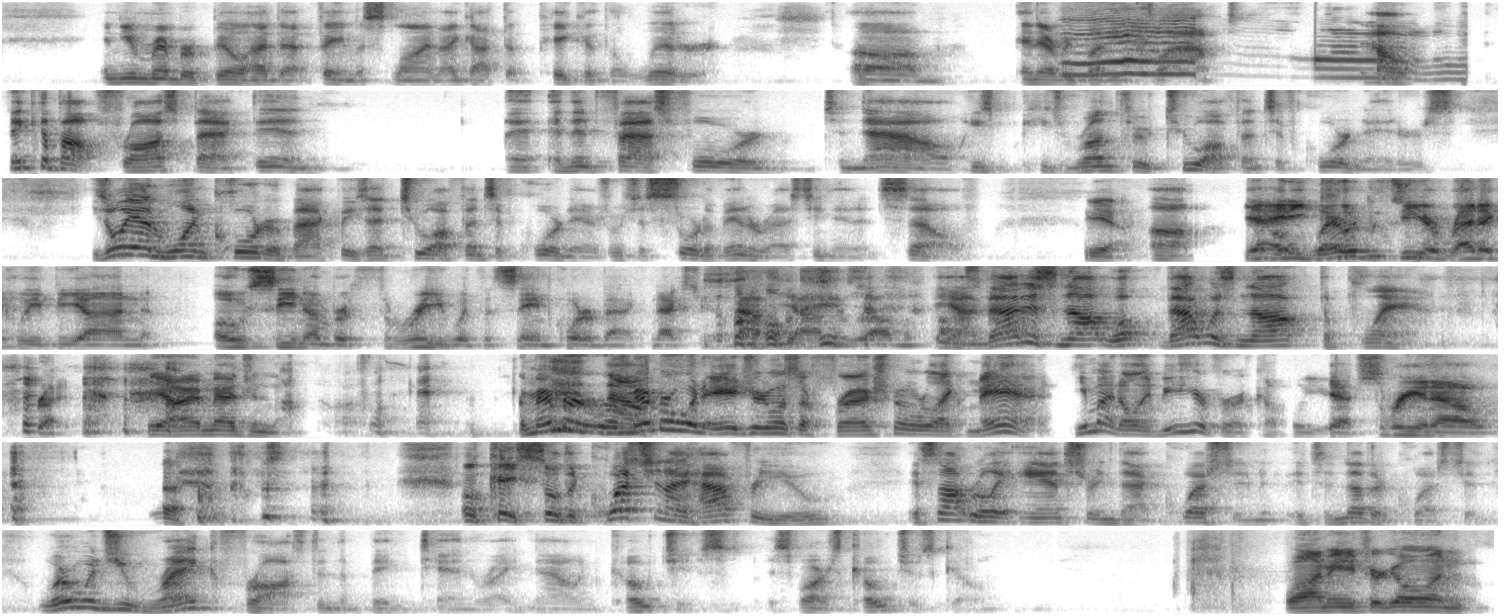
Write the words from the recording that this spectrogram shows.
And you remember Bill had that famous line, I got the pick of the litter. Um, and everybody clapped. Now, think about Frost back then, and then fast forward to now, he's, he's run through two offensive coordinators. He's only had one quarterback, but he's had two offensive coordinators, which is sort of interesting in itself. Yeah. Uh, yeah, and he could theoretically be on OC number three with the same quarterback next year. Oh, yeah, that is not what that was not the plan. Right. yeah, I imagine not. Remember, now, remember when Adrian was a freshman? We're like, man, he might only be here for a couple years. Yeah, three and out. okay, so the question I have for you, it's not really answering that question. It's another question. Where would you rank Frost in the Big Ten right now in coaches, as far as coaches go? Well, I mean, if you're going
